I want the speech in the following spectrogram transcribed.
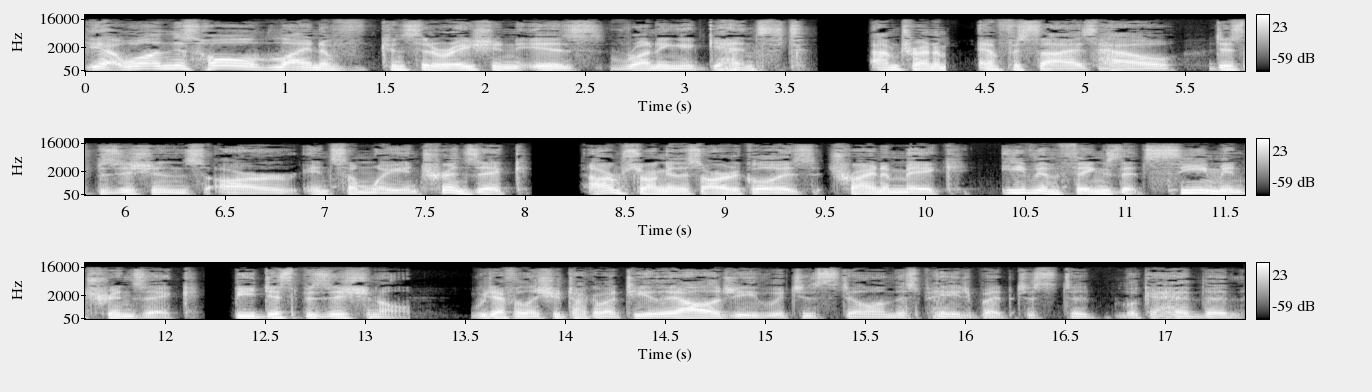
Yeah, well, and this whole line of consideration is running against. I'm trying to emphasize how dispositions are in some way intrinsic. Armstrong in this article is trying to make even things that seem intrinsic be dispositional we definitely should talk about teleology, which is still on this page, but just to look ahead, the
